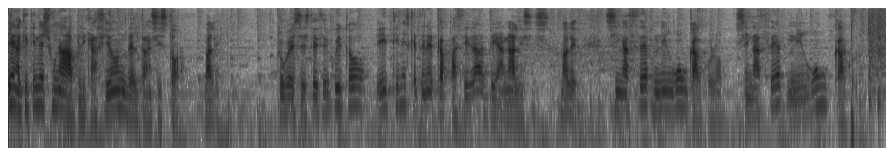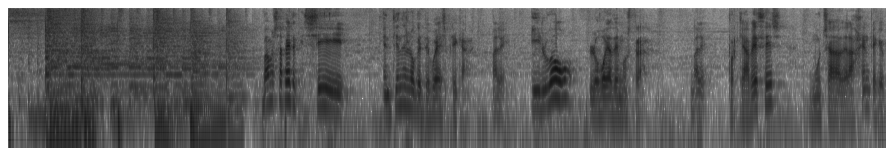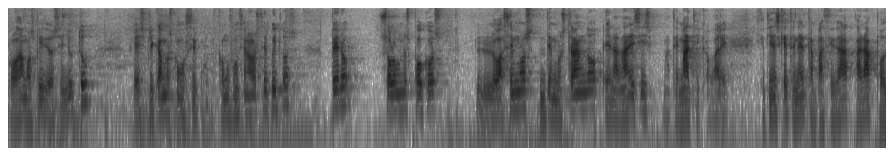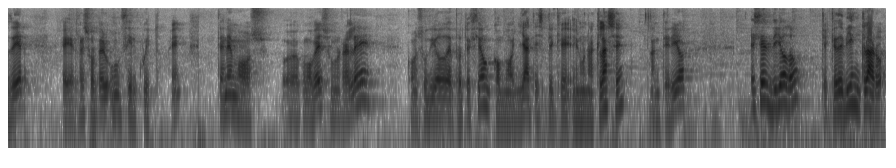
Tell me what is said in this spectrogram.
Bien, aquí tienes una aplicación del transistor, ¿vale? Tú ves este circuito y tienes que tener capacidad de análisis, ¿vale? Sin hacer ningún cálculo, sin hacer ningún cálculo. Vamos a ver si entiendes lo que te voy a explicar, ¿vale? Y luego lo voy a demostrar, ¿vale? Porque a veces mucha de la gente que colgamos vídeos en YouTube explicamos cómo, cómo funcionan los circuitos, pero solo unos pocos lo hacemos demostrando el análisis matemático, ¿vale? Que tienes que tener capacidad para poder eh, resolver un circuito. ¿eh? Tenemos, eh, como ves, un relé con su diodo de protección, como ya te expliqué en una clase anterior. Ese diodo, que quede bien claro,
